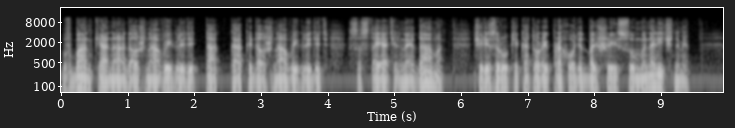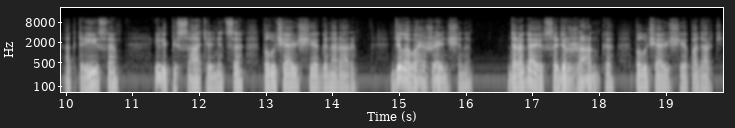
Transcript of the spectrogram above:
в банке она должна выглядеть так, как и должна выглядеть состоятельная дама, через руки которой проходят большие суммы наличными, актриса или писательница, получающая гонорары, деловая женщина, дорогая содержанка, получающая подарки,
